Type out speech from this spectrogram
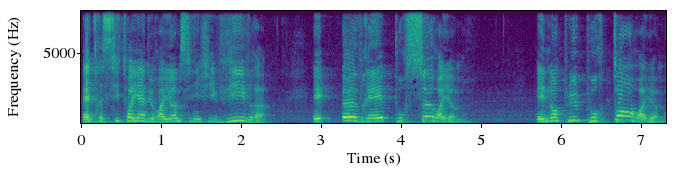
Être citoyen du royaume signifie vivre et œuvrer pour ce royaume, et non plus pour ton royaume.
